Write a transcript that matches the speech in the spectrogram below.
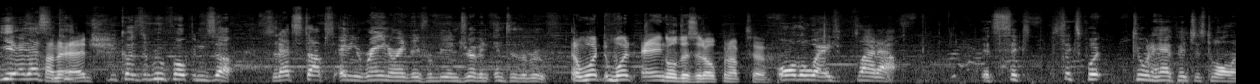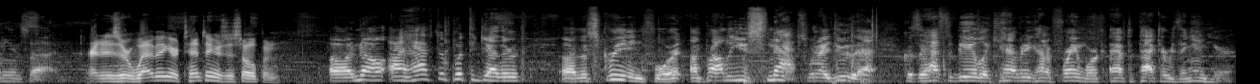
Yeah, that's on the, the edge. Because the roof opens up. So that stops any rain or anything from being driven into the roof. And what what angle does it open up to? All the way, flat out. It's six six foot two and a half inches tall on the inside. And is there webbing or tenting or is this open? Uh, no, I have to put together uh, the screening for it. I'm probably use snaps when I do that because it has to be able to have any kind of framework. I have to pack everything in here.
